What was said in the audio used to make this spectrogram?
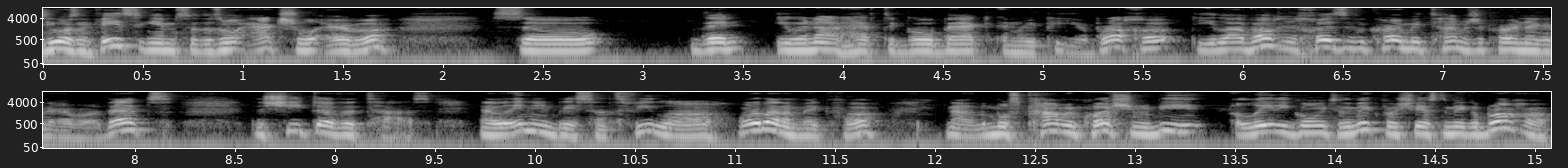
he wasn't facing him, so there's no actual erva, so then you would not have to go back and repeat your bracha. That's the sheet of the Taz. Now, in Beis what about a mikvah? Now, the most common question would be a lady going to the mikvah, she has to make a bracha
